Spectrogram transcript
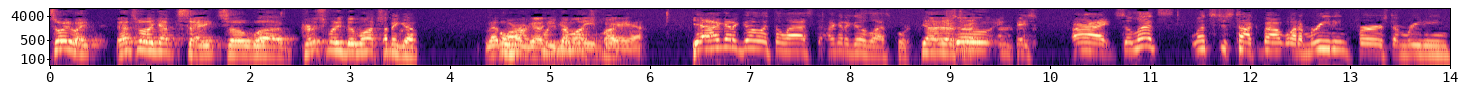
So anyway, that's what I got to say. So, uh, Chris, what have you been watching? Let me go. Let Oh, Mark Mark, go. what He's you been watching. Mark? Yeah, yeah. Yeah, I gotta go at the last. I gotta go the last quarter. Yeah, that's so right. in case. All right, so let's let's just talk about what I'm reading first. I'm reading,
